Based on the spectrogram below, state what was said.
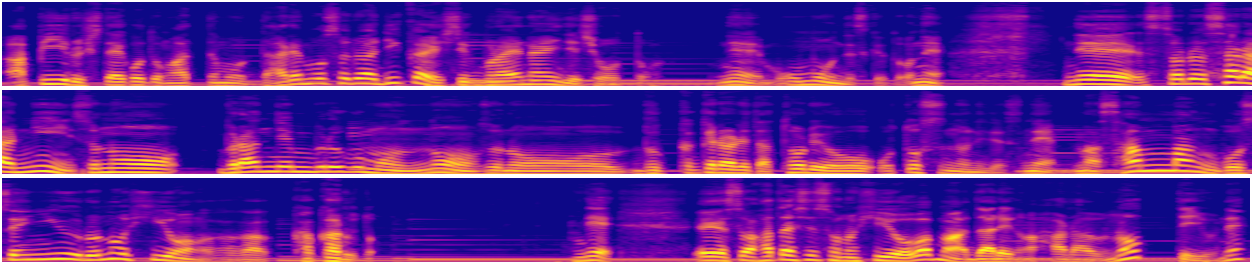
アピールしたいことがあっても、誰もそれは理解してもらえないでしょうと。ね、思うんですけどね。で、それさらに、その、ブランデンブルグ門の、その、ぶっかけられた塗料を落とすのにですね、まあ、3万5千ユーロの費用がかかると。で、えー、そ果たしてその費用はまあ誰が払うのっていうね、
